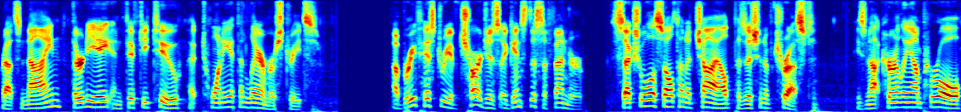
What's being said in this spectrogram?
routes 9, 38, and 52 at 20th and Larimer Streets. A brief history of charges against this offender. Sexual assault on a child, position of trust. He's not currently on parole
